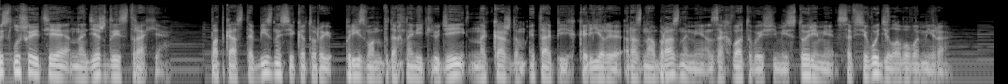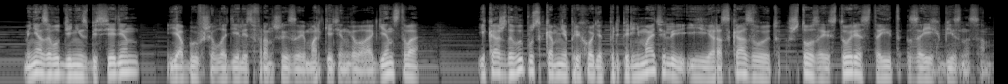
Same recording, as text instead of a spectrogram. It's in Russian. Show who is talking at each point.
Speaker 1: Вы слушаете «Надежды и страхи» – подкаст о бизнесе, который призван вдохновить людей на каждом этапе их карьеры разнообразными, захватывающими историями со всего делового мира. Меня зовут Денис Беседин, я бывший владелец франшизы маркетингового агентства, и каждый выпуск ко мне приходят предприниматели и рассказывают, что за история стоит за их бизнесом.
